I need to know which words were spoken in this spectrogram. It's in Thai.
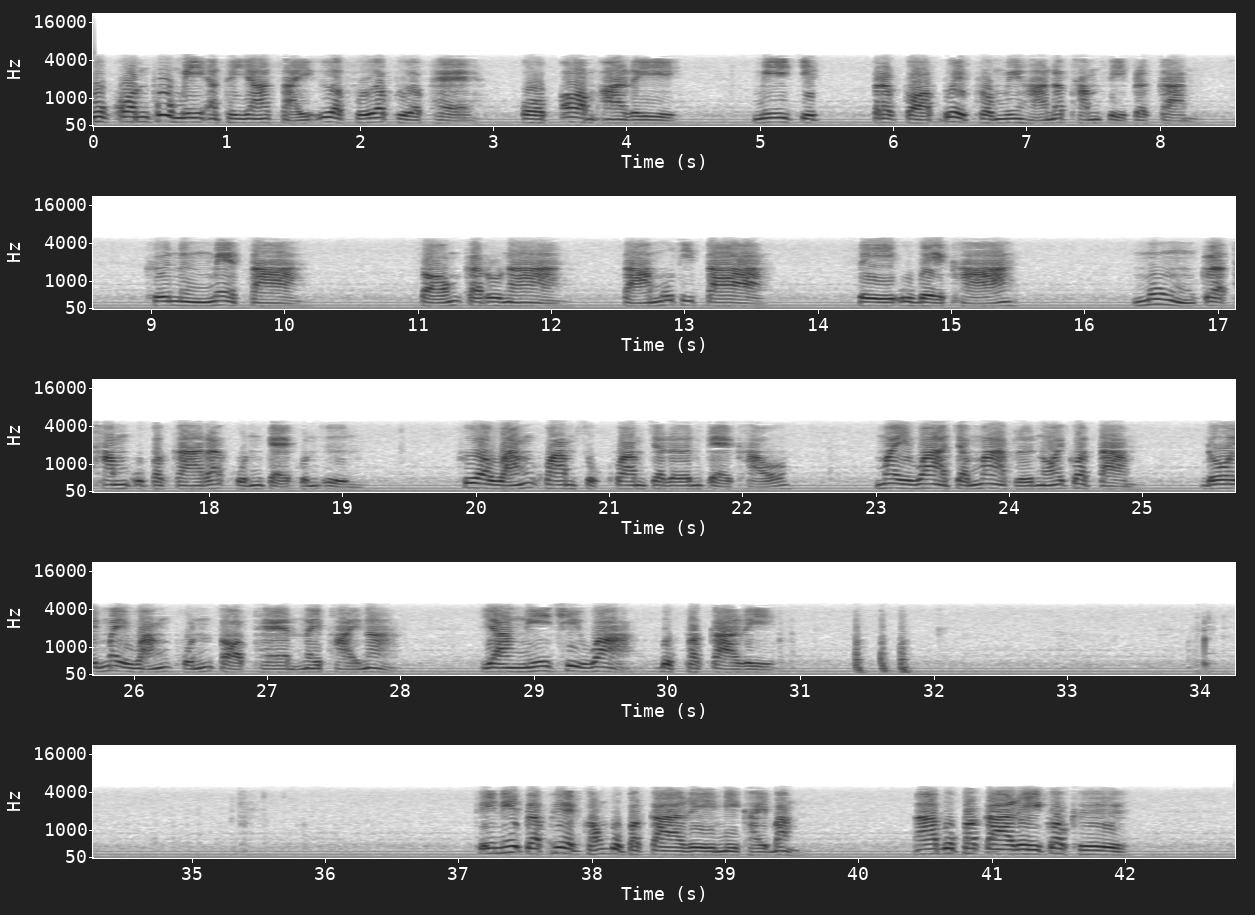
บุคคลผู้มีอัธยาศัยเอื้อเฟื้อเผื่อแผ่โอบอ้อมอารี มีจิตประกอบด้วยพรหมวิหารธรรมสี่ประการ คือหนึ่งเมตตาสองกรุณา สามมุทิตาสี่อุเบกขา มุ่งกระทำอุปการะคุณแก่คนอื่น เพื่อหวังความสุขความเจริญแก่เขา ไม่ว่าจะมากหรือน้อยก็ตาม โดยไม่หวังผลตอบแทนในภายหน้า อย่างนี้ชื่อว่า บุพการี ทีนี้ประเภทของบุพการีมีใครบ้าง อาบุพการีก็คือ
